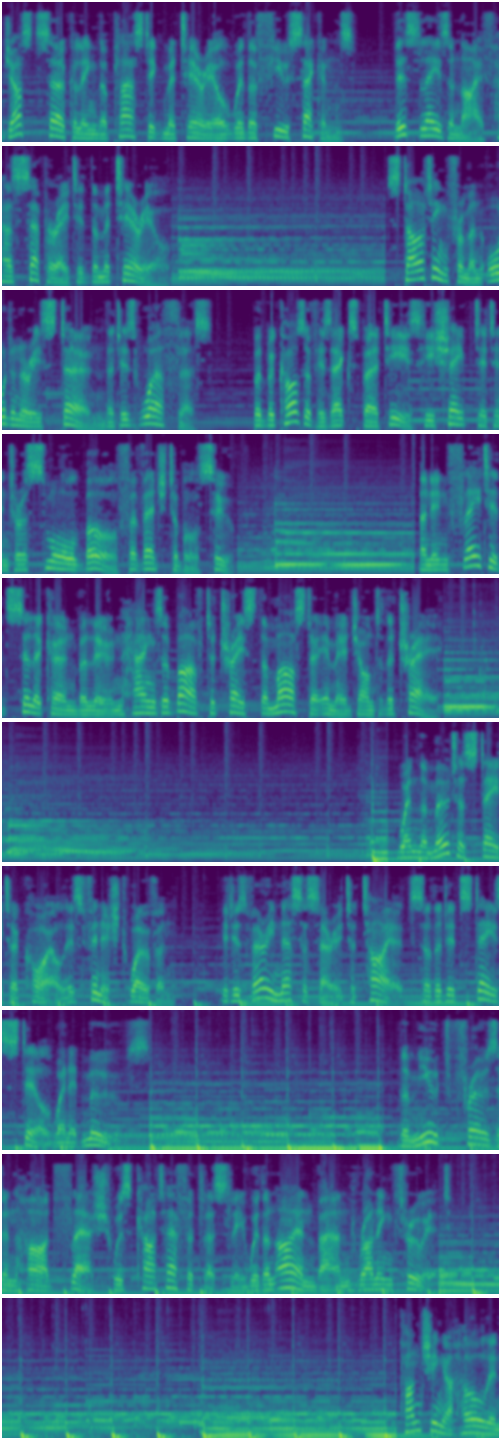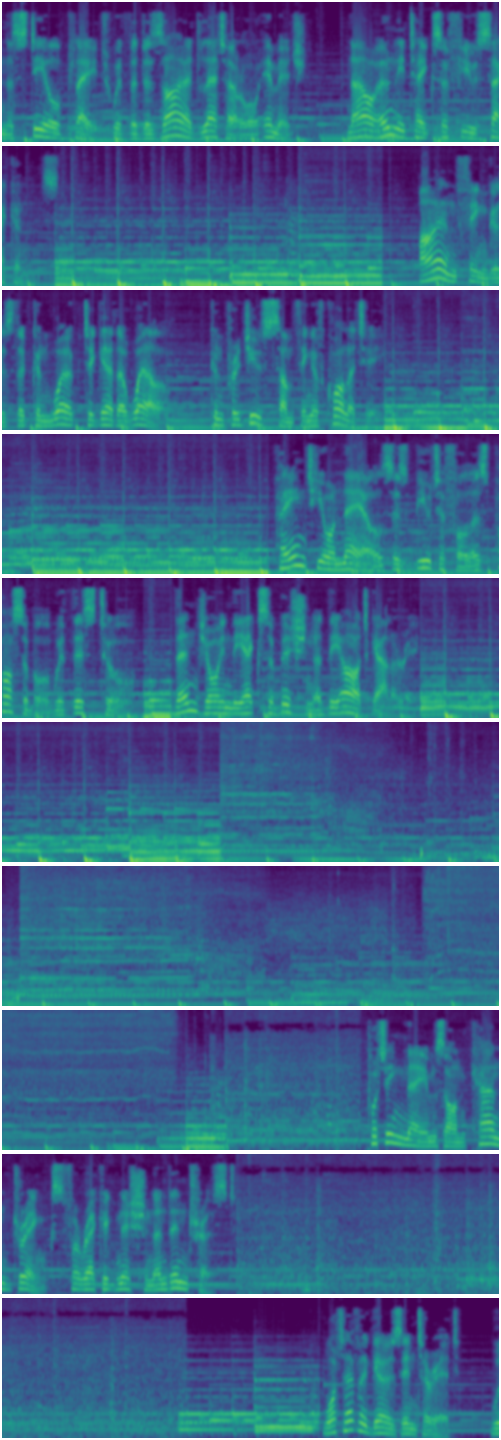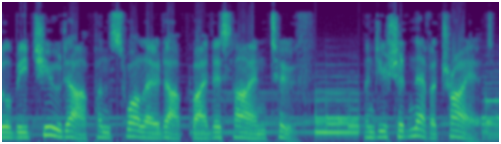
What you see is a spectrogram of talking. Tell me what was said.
Just circling the plastic material with a few seconds, this laser knife has separated the material. Starting from an ordinary stone that is worthless, but because of his expertise he shaped it into a small bowl for vegetable soup. An inflated silicone balloon hangs above to trace the master image onto the tray. When the motor stator coil is finished woven, it is very necessary to tie it so that it stays still when it moves. The mute frozen hard flesh was cut effortlessly with an iron band running through it. Punching a hole in the steel plate with the desired letter or image now only takes a few seconds. Iron fingers that can work together well can produce something of quality. Paint your nails as beautiful as possible with this tool. Then join the exhibition at the art gallery. Putting names on canned drinks for recognition and interest. Whatever goes into it, will be chewed up and swallowed up by this iron tooth. And you should never try it.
